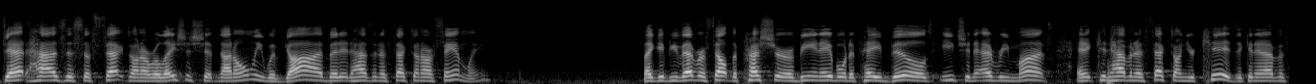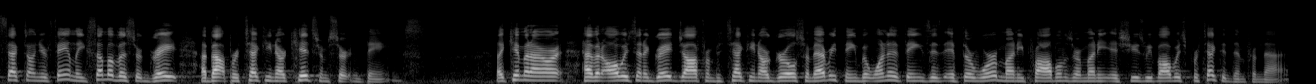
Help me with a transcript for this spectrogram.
debt has this effect on our relationship, not only with God, but it has an effect on our family. Like if you've ever felt the pressure of being able to pay bills each and every month, and it could have an effect on your kids, it can have an effect on your family. Some of us are great about protecting our kids from certain things. Like Kim and I are, haven't always done a great job from protecting our girls from everything, but one of the things is if there were money problems or money issues, we've always protected them from that.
